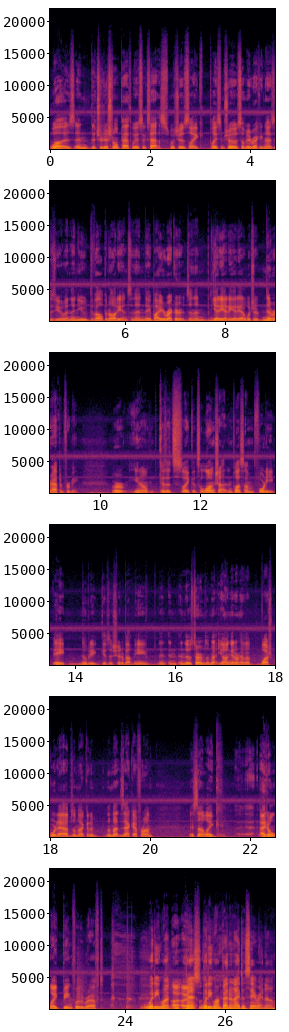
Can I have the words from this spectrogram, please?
was and the traditional pathway of success, which is like play some shows, somebody recognizes you, and then you develop an audience, and then they buy your records, and then yada yada yada, yada which never happened for me, or you know, because it's like it's a long shot, and plus I'm 48, nobody gives a shit about me in, in, in those terms. I'm not young, I don't have a washboard abs, I'm not gonna, I'm not Zac Efron. It's not like I don't like being photographed. What do you want? I- I ben, also- what do you want Ben and I to say right now?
